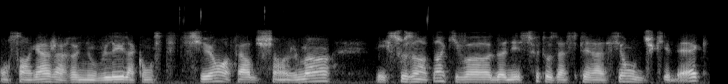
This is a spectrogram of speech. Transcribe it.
on s'engage à renouveler la Constitution, à faire du changement, et sous-entend qu'il va donner suite aux aspirations du Québec.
